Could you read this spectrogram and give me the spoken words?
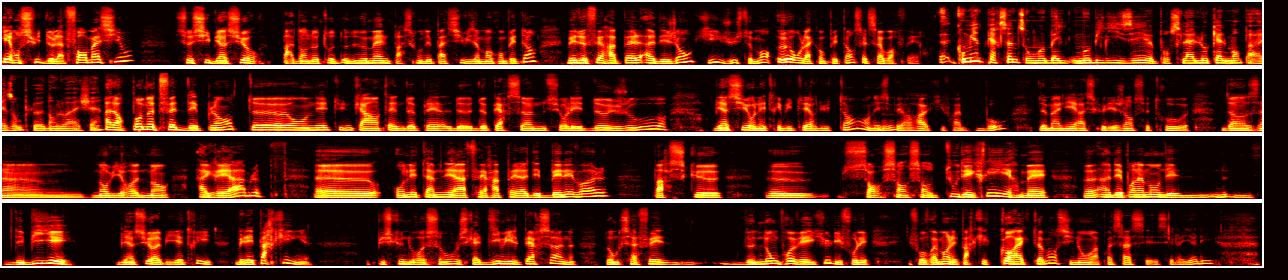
et ensuite de la formation. Ceci, bien sûr, pas dans notre domaine parce qu'on n'est pas suffisamment compétent, mais de faire appel à des gens qui, justement, eux, ont la compétence et le savoir-faire. Euh, combien de personnes sont mobilisées pour cela localement, par exemple, dans le Loir-et-Cher Alors, pour notre fête des plantes, euh, on est une quarantaine de, de, personnes sur les deux jours. Bien sûr, on est tributaire du temps, on mmh. espérera qu'il fera beau, de manière à ce que les gens se trouvent dans un, environnement agréable. Euh, on est amené à faire appel à des bénévoles parce que euh, sans, tout décrire, mais euh, indépendamment des, des, billets, bien sûr la billetterie, mais les parkings, puisque nous recevons jusqu'à 10 000 personnes. Donc ça fait de nombreux véhicules, il faut les, il faut vraiment les parquer correctement, sinon après ça, c'est la Yali.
